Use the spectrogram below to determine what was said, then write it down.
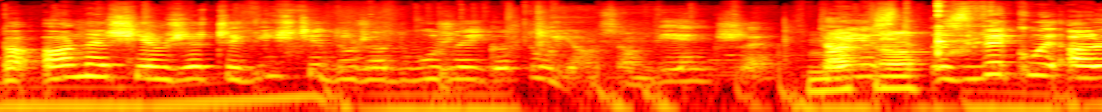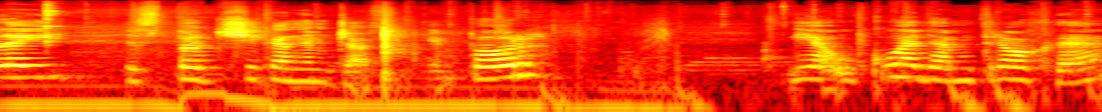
bo one się rzeczywiście dużo dłużej gotują, są większe. To Makro. jest zwykły olej z podsiekanym czosnkiem. Por. Ja układam trochę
